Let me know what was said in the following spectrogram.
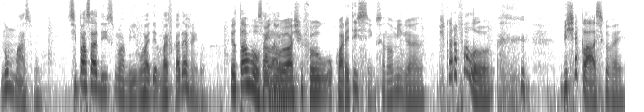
No máximo. Se passar disso, meu amigo, vai, de- vai ficar devendo. Eu tava ouvindo, Salário. eu acho que foi o 45, se eu não me engano. Os cara falou. Bicho é clássico, velho.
